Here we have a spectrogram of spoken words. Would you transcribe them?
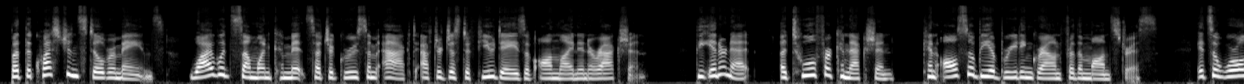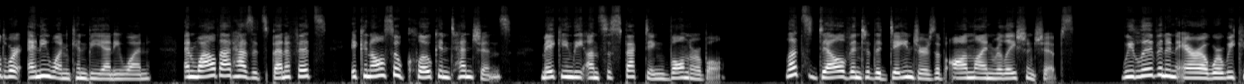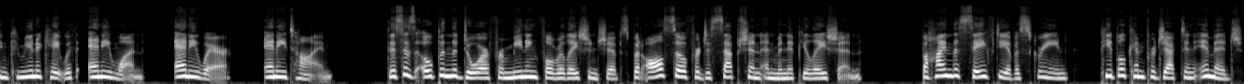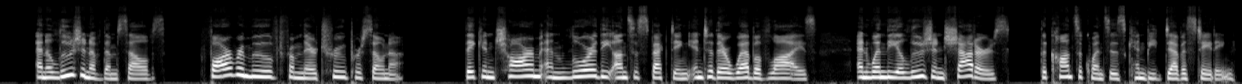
But the question still remains why would someone commit such a gruesome act after just a few days of online interaction? The internet, a tool for connection, can also be a breeding ground for the monstrous. It's a world where anyone can be anyone, and while that has its benefits, it can also cloak intentions, making the unsuspecting vulnerable. Let's delve into the dangers of online relationships we live in an era where we can communicate with anyone, anywhere, anytime. This has opened the door for meaningful relationships, but also for deception and manipulation. Behind the safety of a screen, people can project an image, an illusion of themselves, far removed from their true persona. They can charm and lure the unsuspecting into their web of lies, and when the illusion shatters, the consequences can be devastating.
